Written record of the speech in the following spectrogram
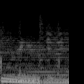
Hum.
